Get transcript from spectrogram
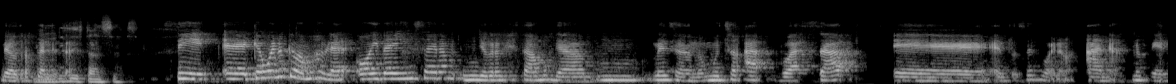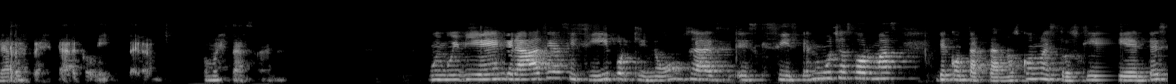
de otros planetas. distancias. Sí, eh, qué bueno que vamos a hablar hoy de Instagram. Yo creo que estábamos ya mm, mencionando mucho a WhatsApp. Eh, entonces, bueno, Ana nos viene a refrescar con Instagram. ¿Cómo estás, Ana? Muy, muy bien, gracias. Y sí, ¿por qué no? O sea, existen muchas formas de contactarnos con nuestros clientes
